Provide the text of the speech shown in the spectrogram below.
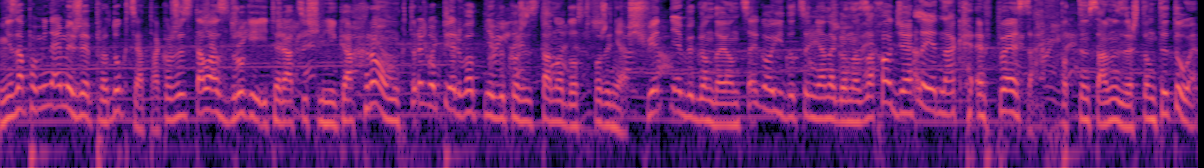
Nie zapominajmy, że produkcja ta korzystała z drugiej iteracji silnika Chrome, którego pierwotnie wykorzystano do stworzenia świetnie wyglądającego i docenianego na zachodzie, ale jednak FPS-a, pod tym samym zresztą tytułem.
